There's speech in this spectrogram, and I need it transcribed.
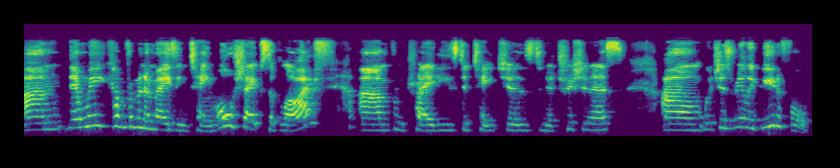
Um, then we come from an amazing team all shapes of life um, from tradies to teachers to nutritionists um, which is really beautiful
